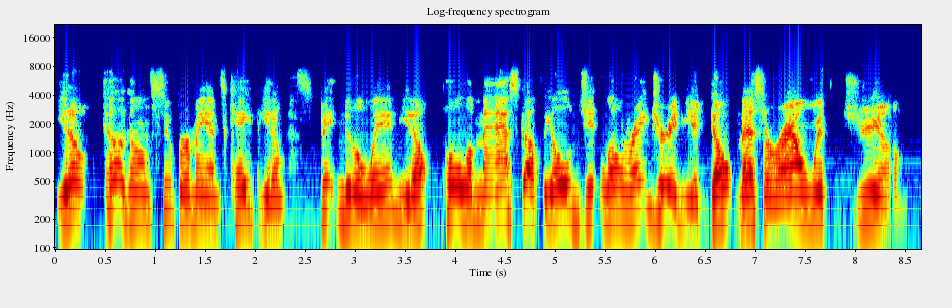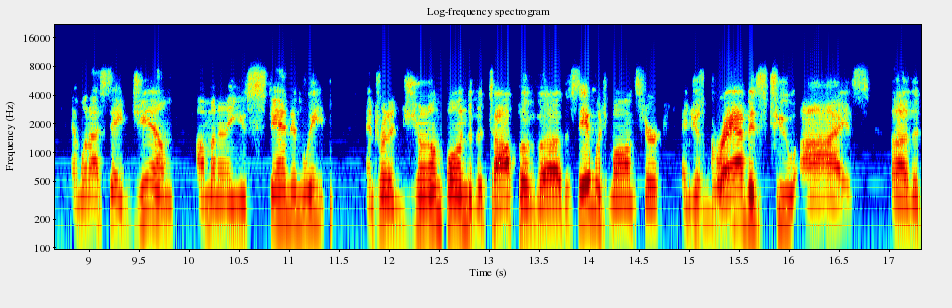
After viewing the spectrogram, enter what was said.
You don't tug on Superman's cape. You don't spit into the wind. You don't pull a mask off the old J- Lone Ranger, and you don't mess around with Jim. And when I say Jim, I'm going to use stand and leap and try to jump onto the top of uh, the sandwich monster and just grab his two eyes. Uh, the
